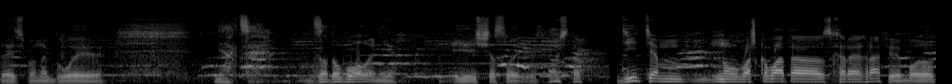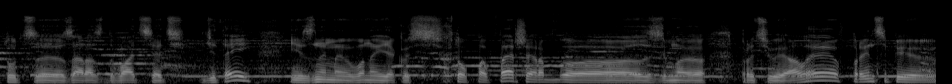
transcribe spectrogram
десь вони були як це, задоволені і щасливі. Ось так. Дітям ну, важкувато з хореографією, бо тут е, зараз 20 дітей, і з ними вони якось хто раб- е, зі мною працює. Але в принципі е,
